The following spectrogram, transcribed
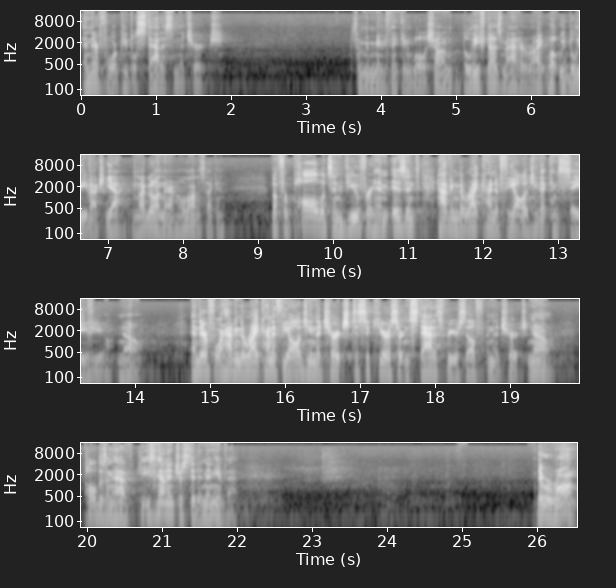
and therefore people's status in the church. Some of you may be thinking, well, Sean, belief does matter, right? What we believe actually, yeah, I'm not going there. Hold on a second. But for Paul, what's in view for him isn't having the right kind of theology that can save you. No. And therefore, having the right kind of theology in the church to secure a certain status for yourself in the church. No. Paul doesn't have, he's not interested in any of that. They were wrong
